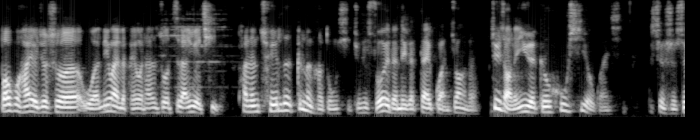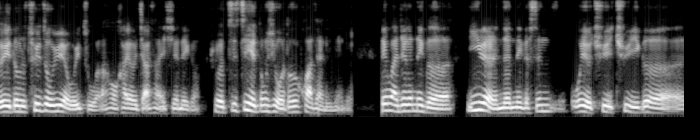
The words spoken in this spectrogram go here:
包括还有就是说我另外的朋友他是做自然乐器的。它能吹任任何东西，就是所有的那个带管状的。最早的音乐跟呼吸有关系，就是所以都是吹奏乐为主，然后还有加上一些那个，说这这些东西我都会画在里面的。另外这个那个音乐人的那个身，我有去去一个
